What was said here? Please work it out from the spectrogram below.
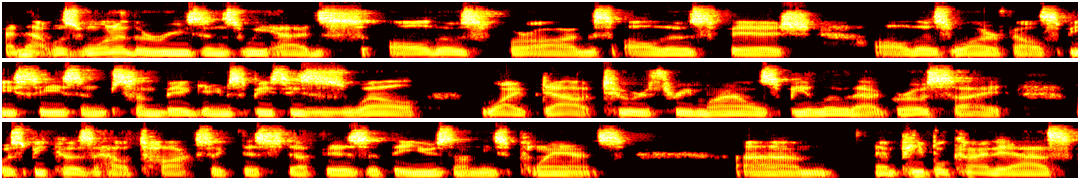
And that was one of the reasons we had all those frogs, all those fish, all those waterfowl species, and some big game species as well wiped out two or three miles below that grow site was because of how toxic this stuff is that they use on these plants. Um, and people kind of ask,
